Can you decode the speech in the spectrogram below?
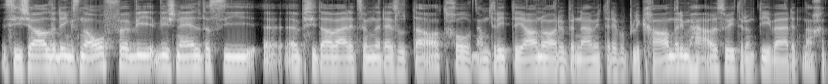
Es ist allerdings noch offen, wie, wie schnell dass sie, äh, ob sie da wären zu einem Resultat kommen. Am 3. Januar übernehmen die Republikaner im Haus wieder und die werden nachher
